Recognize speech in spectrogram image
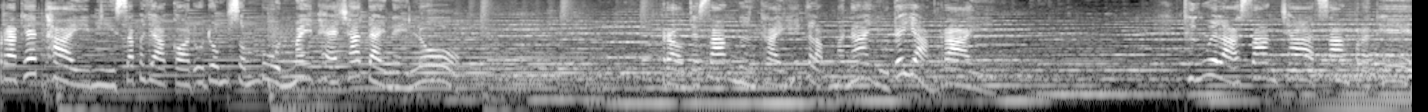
ประเทศไทยมีทรัพยากรอุดมสมบูรณ์ไม่แพ้ชาติใดในโลก เราจะสร้างเมืองไทยให้กลับมาน่าอยู่ได้อย่างไร ถึงเวลาสร้างชาติสร้างประเทศ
